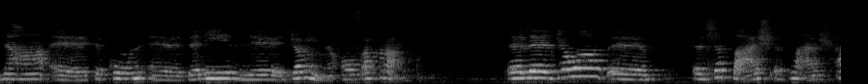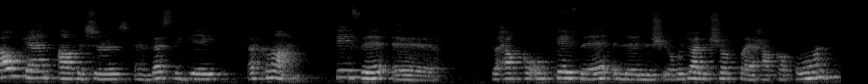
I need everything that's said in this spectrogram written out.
إنها تكون دليل لجريمة of a crime الجواب 13 12 How can officers investigate a crime كيف يحققوا كيف رجال الشرطة يحققون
